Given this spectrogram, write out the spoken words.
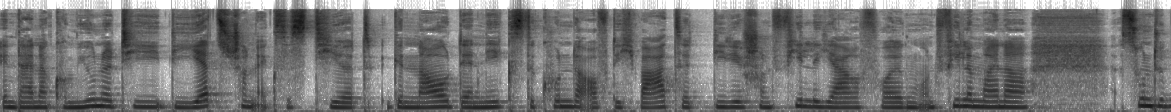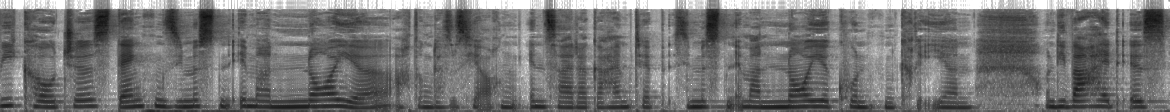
in deiner Community, die jetzt schon existiert, genau der nächste Kunde auf dich wartet, die dir schon viele Jahre folgen. Und viele meiner Soon-to-be-Coaches denken, sie müssten immer neue, Achtung, das ist hier auch ein Insider-Geheimtipp, sie müssten immer neue Kunden kreieren. Und die Wahrheit ist,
